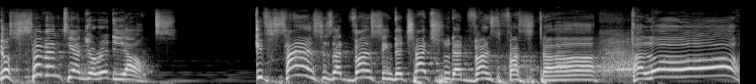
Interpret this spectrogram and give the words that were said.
You're 70 and you're already out. If science is advancing, the church should advance faster. Hello?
